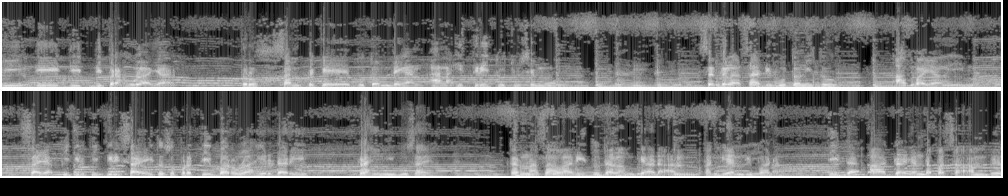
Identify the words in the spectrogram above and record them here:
di, di, di, di perahu layar terus sampai ke Buton dengan anak istri cucu semua. Hmm. setelah saya di Buton itu apa yang saya pikir-pikir saya itu seperti baru lahir dari rahim ibu saya. Karena saya lari itu dalam keadaan pakaian di badan. Tidak ada yang dapat saya ambil.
